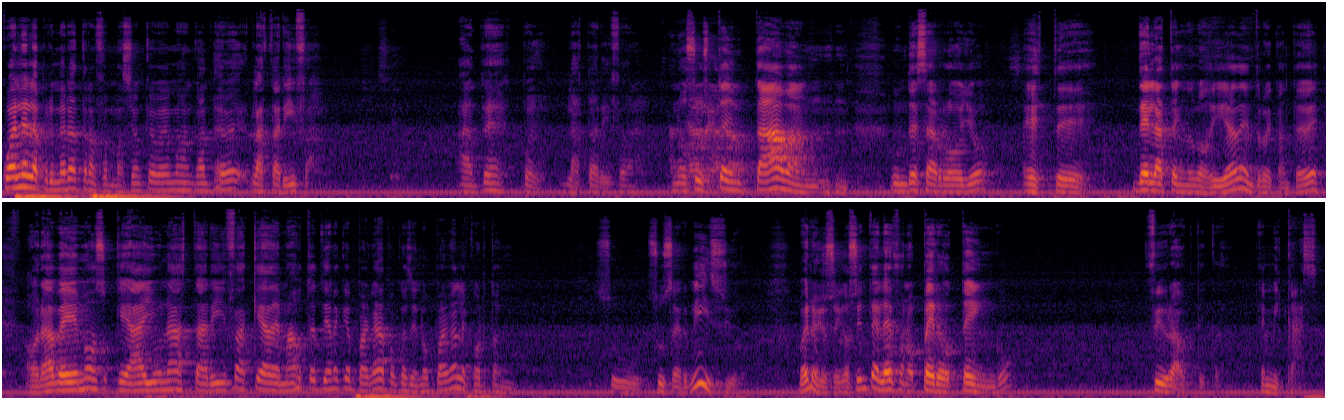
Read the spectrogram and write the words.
¿Cuál es la primera transformación que vemos en CanTV? Las tarifas. Antes, pues, las tarifas no sustentaban un desarrollo este, de la tecnología dentro de CanTV. Ahora vemos que hay unas tarifas que además usted tiene que pagar, porque si no paga le cortan su, su servicio. Bueno, yo sigo sin teléfono, pero tengo fibra óptica en mi casa.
